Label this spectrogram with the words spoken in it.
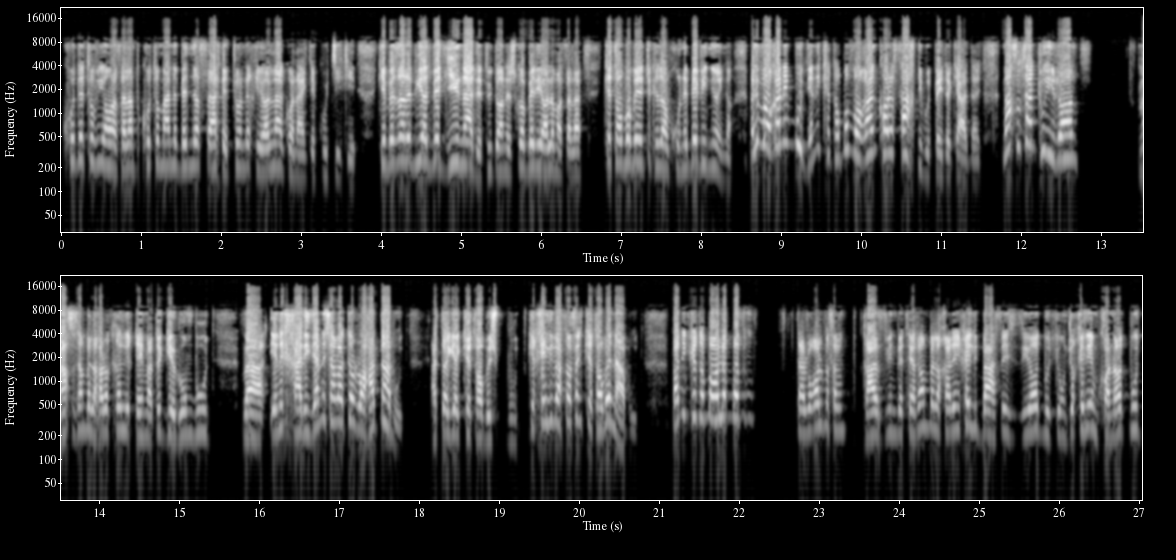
کد تو بیا مثلا کد منو بنداز سرتون خیال نکنن که کوچیکی. که بذاره بیاد بهت گیر نده تو دانشگاه بری حالا مثلا کتابو بری تو کتابخونه ببینی و اینا. ولی واقعا این بود. یعنی کتابا واقعا کار سختی بود پیدا کردن مخصوصا تو ایران مخصوصا بالاخره خیلی قیمت گرون بود و یعنی خریدنش هم حتی راحت نبود. حتی اگر کتابش بود که خیلی وقت اصلا کتابه نبود. بعد این کتاب حالا باز در واقع مثلا قزوین به تهران بالاخره این خیلی بحث زیاد بود که اونجا خیلی امکانات بود.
